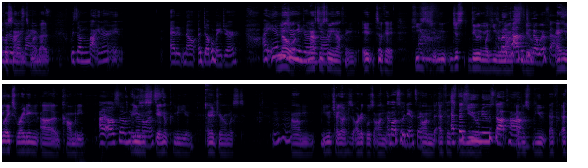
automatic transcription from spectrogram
political science, My bad. with a minor in edit. No, a double major. I am No, majoring in journalism. Matthew's doing nothing. It's okay. He's just doing what he wants to to do, fast. and he likes writing uh, comedy. I also am a And he's a stand-up comedian and a journalist. hmm Um, you can check out his articles on I'm also a dancer. on the FSView FSUnews.com. FSView F,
